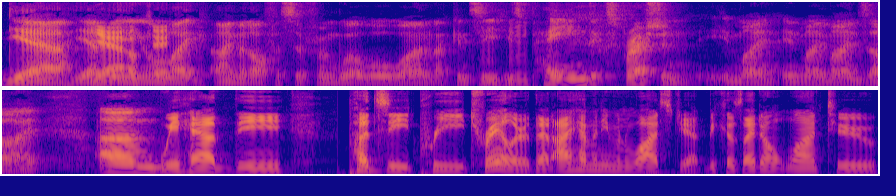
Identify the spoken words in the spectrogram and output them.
Yeah, yeah, yeah being okay. all like I'm an officer from World War One. I. I can see mm-hmm. his pained expression in my in my mind's eye. Um, we had the Pudsey pre-trailer that I haven't even watched yet because I don't want to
